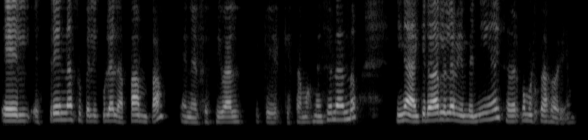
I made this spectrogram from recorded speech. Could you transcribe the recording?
él estrena su película La Pampa en el festival que, estamos mencionando. Y nada, quiero darle la bienvenida y saber cómo estás, Dorian.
